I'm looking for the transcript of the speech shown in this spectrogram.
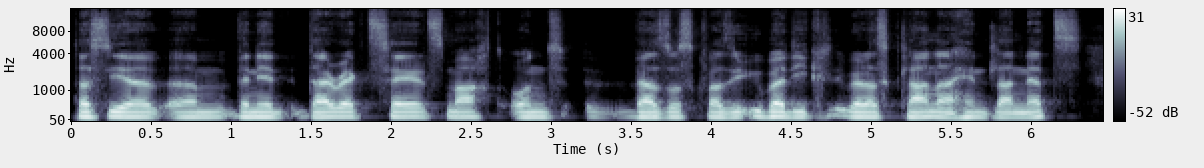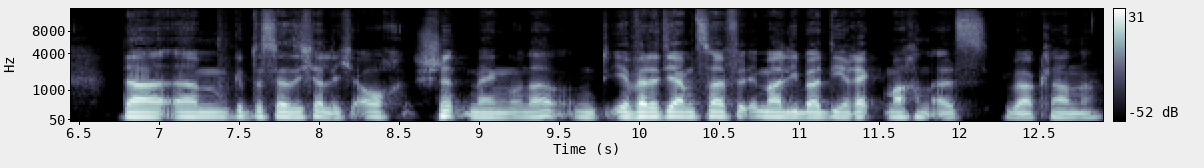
dass ihr, ähm, wenn ihr Direct Sales macht und versus quasi über die über das Klarna-Händlernetz, da ähm, gibt es ja sicherlich auch Schnittmengen, oder? Und ihr werdet ja im Zweifel immer lieber direkt machen als über Klarna.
